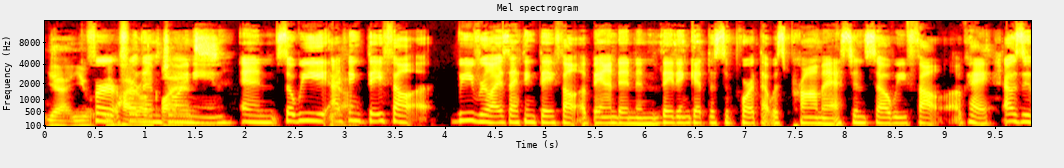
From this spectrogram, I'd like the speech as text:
yeah you for you for them clients. joining. And so we i think they felt we realized i think they felt abandoned and they didn't get the support that was promised and so we felt okay that was a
